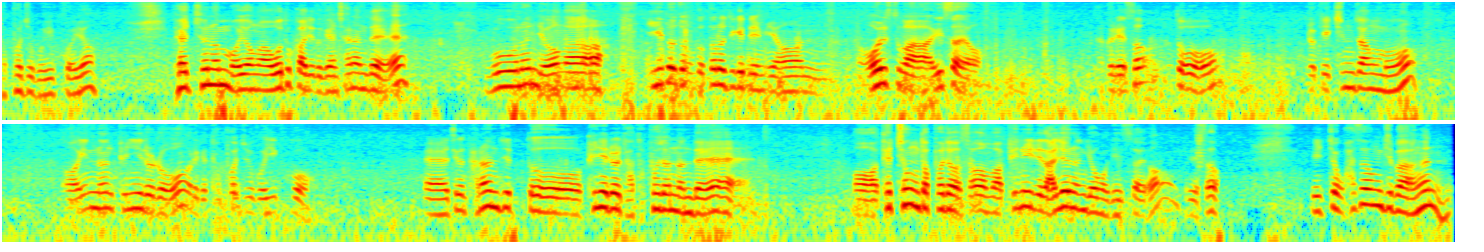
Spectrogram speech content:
덮어주고 있고요. 배추는 뭐 영하 5도까지도 괜찮은데 무는 영하 2도 정도 떨어지게 되면 얼 수가 있어요. 그래서 또 이렇게 김장무 어, 있는 비닐로 이렇게 덮어주고 있고 에, 지금 다른 집도 비닐을 다 덮어줬는데 어, 대충 덮어져서 뭐 비닐이 날리는 경우도 있어요. 그래서 이쪽 화성 지방은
